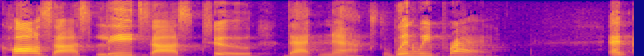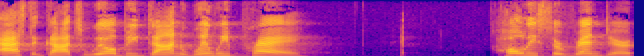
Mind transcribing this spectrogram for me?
calls us, leads us to that next. When we pray, and ask that God's will be done when we pray. Holy surrender,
